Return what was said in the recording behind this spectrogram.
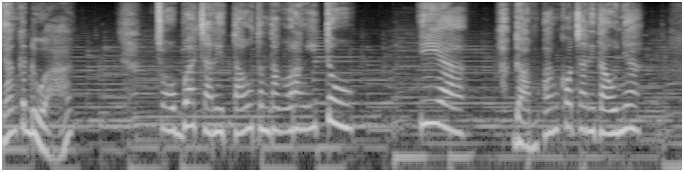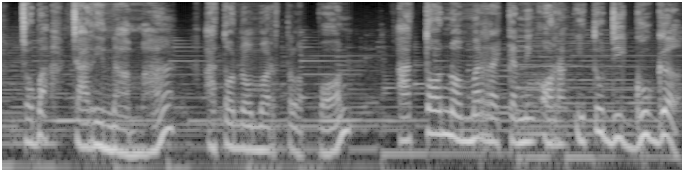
Yang kedua, coba cari tahu tentang orang itu. Iya, gampang kok cari taunya. Coba cari nama atau nomor telepon atau nomor rekening orang itu di Google.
